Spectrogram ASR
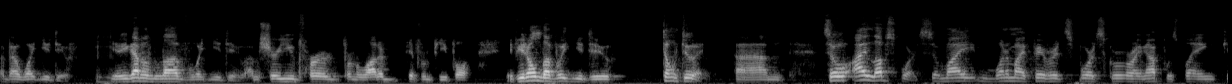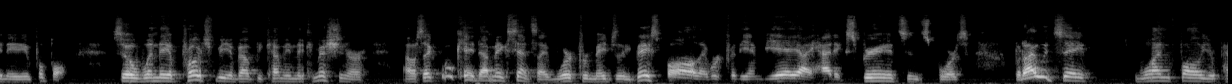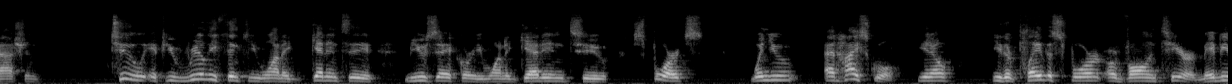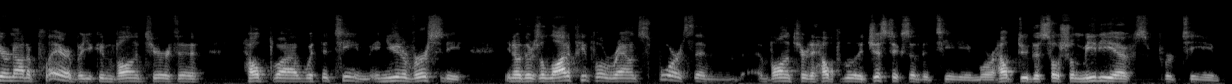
about what you do. Mhm. You know, you got to love what you do. I'm sure you've heard from a lot of different people. If you don't love what you do, don't do it. Um, so I love sports. So my one of my favorite sports growing up was playing Canadian football. So when they approached me about becoming the commissioner, I was like, okay, that makes sense. I worked for Major League Baseball. I worked for the NBA. I had experience in sports. But I would say, one, follow your passion. Two, if you really think you want to get into music or you want to get into sports, when you at high school, you know, either play the sport or volunteer. Maybe you're not a player, but you can volunteer to help uh, with the team. In university, you know, there's a lot of people around sports that volunteer to help the logistics of the team or help do the social media for team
